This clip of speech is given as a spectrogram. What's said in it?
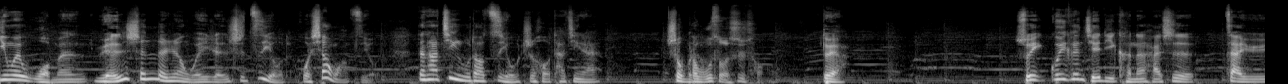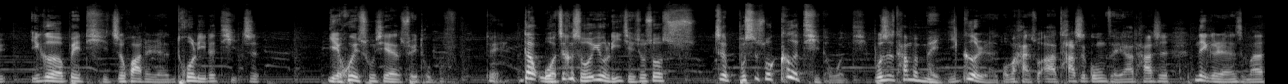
因为我们原生的认为人是自由的或向往自由的，但他进入到自由之后，他竟然受不了。他无所适从。对啊，所以归根结底，可能还是在于一个被体制化的人脱离了体制，也会出现水土不服。对，但我这个时候又理解，就是说，这不是说个体的问题，不是他们每一个人，我们喊说啊，他是公贼啊，他是那个人什么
